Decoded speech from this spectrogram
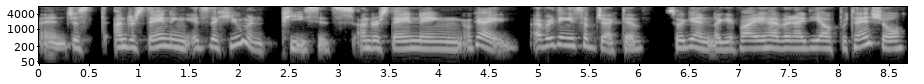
And just understanding it's the human piece. It's understanding, okay, everything is subjective. So again, like if I have an idea of potential,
